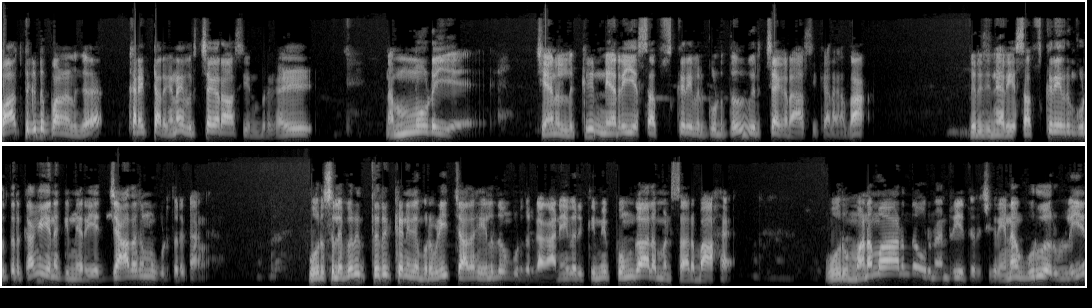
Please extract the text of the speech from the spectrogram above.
பார்த்துக்கிட்டு பலனுங்க கரெக்டா இருக்கு ஏன்னா விருச்சக ராசி என்பர்கள் நம்முடைய சேனலுக்கு நிறைய சப்ஸ்கிரைபர் கொடுத்தது விருச்சக ராசிக்காரங்க தான். விருது நிறைய சப்ஸ்கிரைபரும் கொடுத்துருக்காங்க எனக்கு நிறைய ஜாதகமும் கொடுத்துருக்காங்க. ஒரு சில பேர் திருக்கணித முறைப்படி ஜாதகம் எழுதவும் கொடுத்துருக்காங்க. அனைவருக்குமே பொங்காலம்மன் சார்பாக ஒரு மனமார்ந்த ஒரு நன்றியை தெரிவிச்சுக்கிறேன். ஏன்னா குரு அருளையே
